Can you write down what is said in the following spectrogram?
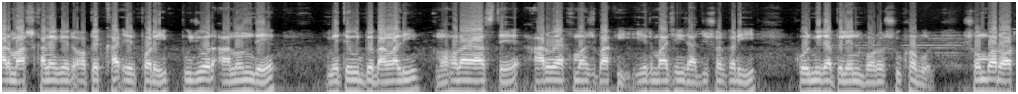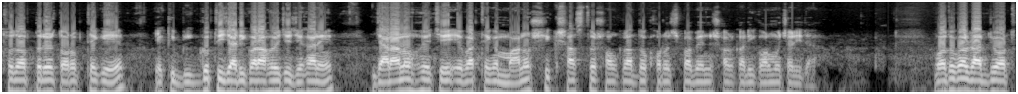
আর মাসখানেকের অপেক্ষা এরপরেই পুজোর আনন্দে মেতে উঠবে বাঙালি। মহড়ায় আসতে আরও এক মাস বাকি। এর মাঝেই রাজ্য সরকারি কর্মীরা পেলেন বড় সুখবর। সোমবার অর্থ দপ্তরের তরফ থেকে একটি বিজ্ঞপ্তি জারি করা হয়েছে, যেখানে জানানো হয়েছে এবার থেকে মানসিক স্বাস্থ্য সংক্রান্ত খরচ পাবেন সরকারি কর্মচারীরা। গতকাল রাজ্য অর্থ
